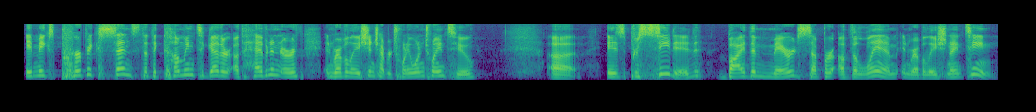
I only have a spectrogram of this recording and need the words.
It makes perfect sense that the coming together of heaven and earth in Revelation chapter 21 and 22 uh, is preceded by the marriage supper of the Lamb in Revelation 19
